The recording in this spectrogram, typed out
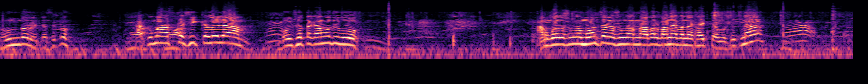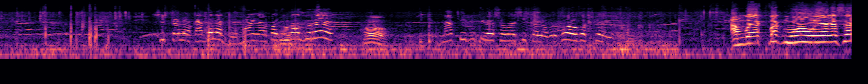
সুন্দর হইতাছে গো। ঠাকুমা আজকে শিক্ষা লইলাম। ভবিষ্যতে কামও দিব। আমগোদের সঙ্গে মন চাইবার সঙ্গে আমরা আবার বানায় বানায় খাইতাম ঠিক না? হ্যাঁ। শিক্ষালো কাজে লাগবে? মা আর কদিন বাঁচবো রে? হ্যাঁ। নাতি পুতিরা সবাই শিক্ষালো বউ কষ্ট হইল আমগো এক পাক মোয়া হয়ে গেছে।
